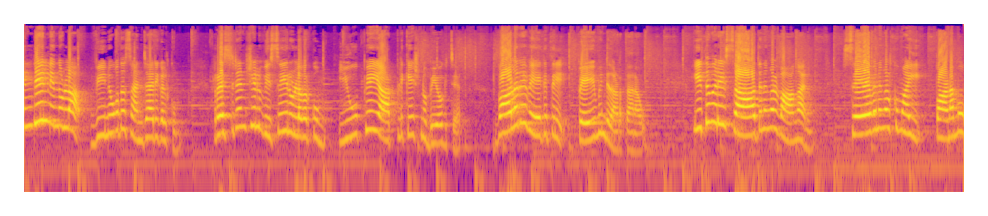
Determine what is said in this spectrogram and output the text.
ഇന്ത്യയിൽ നിന്നുള്ള വിനോദസഞ്ചാരികൾക്കും റെസിഡൻഷ്യൽ വിസയിലുള്ളവർക്കും യു പി ഐ ആപ്ലിക്കേഷൻ ഉപയോഗിച്ച് വളരെ വേഗത്തിൽ പേയ്മെന്റ് നടത്താനാവും. ഇതുവരെ സാധനങ്ങൾ വാങ്ങാനും സേവനങ്ങൾക്കുമായി പണമോ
